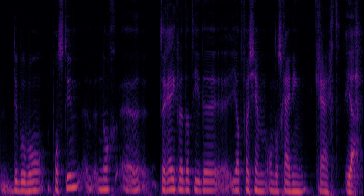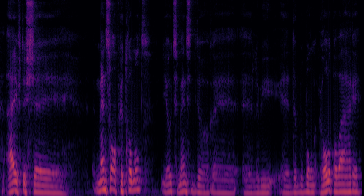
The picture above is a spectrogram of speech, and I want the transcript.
de Bourbon postuum eh, nog eh, te regelen dat hij de Yad Vashem onderscheiding krijgt. Ja, hij heeft dus eh, mensen opgetrommeld, Joodse mensen die door Louis de Bourbon geholpen waren,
